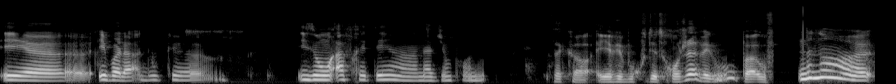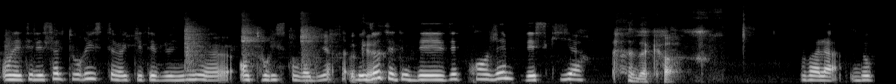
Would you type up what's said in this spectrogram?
Et, euh, et voilà, donc euh, ils ont affrété un avion pour nous. D'accord. Et il y avait beaucoup d'étrangers avec vous ou pas Non, non, on était les seuls touristes qui étaient venus en touriste, on va dire. Les autres, c'était des étrangers, des skieurs. D'accord. Voilà, donc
